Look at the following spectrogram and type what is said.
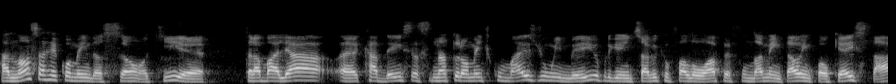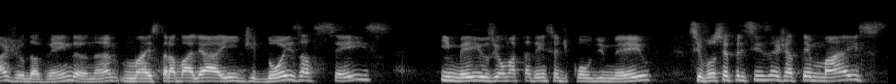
a nossa recomendação aqui é trabalhar é, cadências naturalmente com mais de um e-mail, porque a gente sabe que o follow-up é fundamental em qualquer estágio da venda, né? Mas trabalhar aí de dois a seis e-mails e uma cadência de cold e-mail. Se você precisa já ter mais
